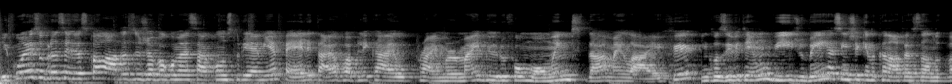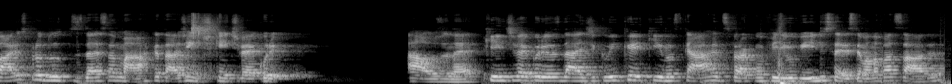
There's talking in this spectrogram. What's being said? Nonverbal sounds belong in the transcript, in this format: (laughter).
E com as sobrancelhas coladas eu já vou começar a construir a minha pele, tá? Eu vou aplicar o primer My Beautiful Moment da My Life. Inclusive tem um vídeo bem recente aqui no canal testando vários produtos dessa marca, tá, gente? Quem tiver curiosidade... Auge, né? Quem tiver curiosidade, clica aqui nos cards pra conferir o vídeo, saiu semana passada.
